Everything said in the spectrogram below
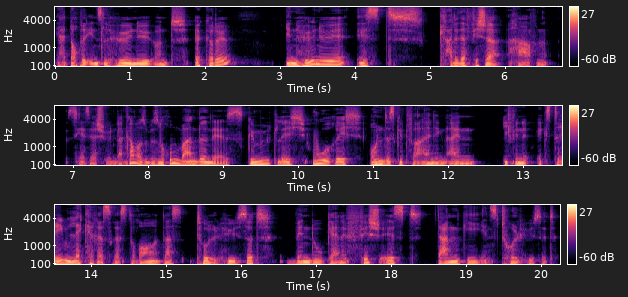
ja, Doppelinsel Höhnö und Öckerö. In Höhnö ist gerade der Fischerhafen sehr, sehr schön. Da kann man so ein bisschen rumwandeln, der ist gemütlich, urig und es gibt vor allen Dingen einen ich finde, extrem leckeres Restaurant, das Tullhüset. Wenn du gerne Fisch isst, dann geh ins Tullhüset.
